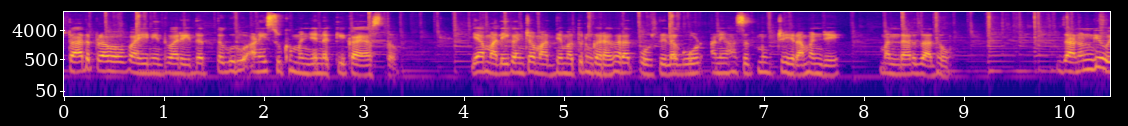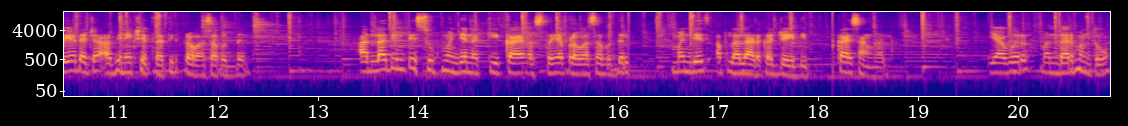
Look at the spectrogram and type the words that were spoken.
स्टार प्रवाह वाहिनीद्वारे दत्तगुरू आणि सुख म्हणजे नक्की काय असतं? या मालिकांच्या माध्यमातून घराघरात पोहोचलेला गोड आणि हसतमुख चेहरा म्हणजे मंदार जाधव. जाणून घेऊया त्याच्या अभिनय क्षेत्रातील प्रवासाबद्दल. आल्हादीन ते सुख म्हणजे नक्की काय असतं या प्रवासाबद्दल म्हणजेच आपला लाडका जयदीप. काय सांगाल? यावर मंदार म्हणतो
